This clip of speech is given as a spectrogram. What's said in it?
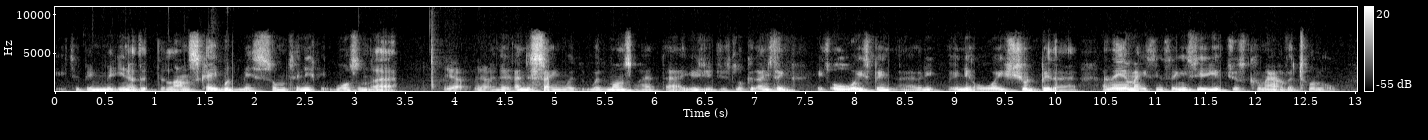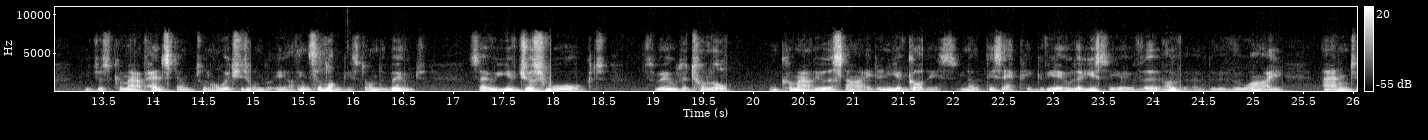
it had been, you know, the, the landscape would miss something if it wasn't there. Yeah, yeah. And, and the same with with Monsal Head there. You, you just look at that and you think it's always been there, and it, and it always should be there. And the amazing thing is, you've just come out of a tunnel. You've just come out of Headstone Tunnel, which is one. Of the, I think it's the longest on the route. So you've just walked through the tunnel and come out the other side, and you've got this, you know, this epic view that you see over the over, over the River Wye. And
